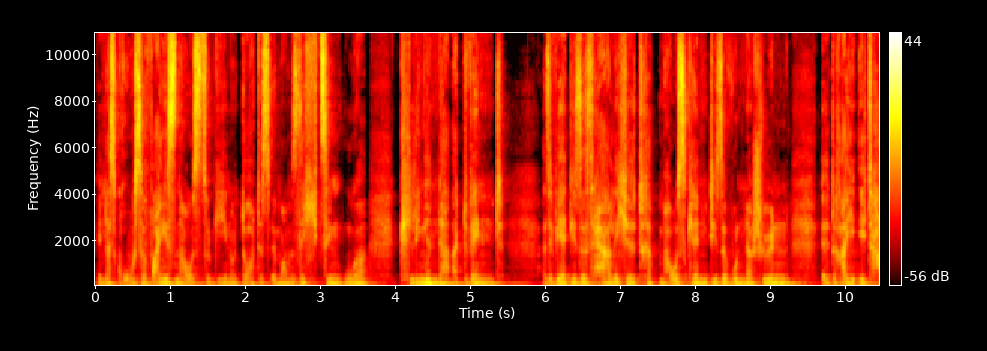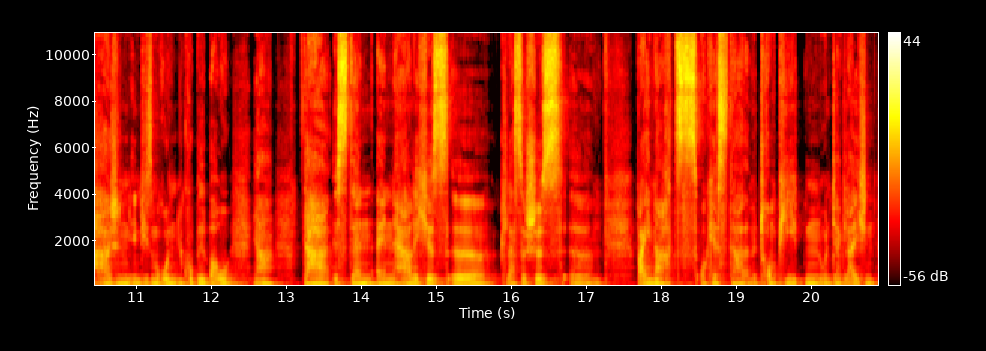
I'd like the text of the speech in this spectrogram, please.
in das große Waisenhaus zu gehen und dort ist immer um 16 Uhr klingender Advent. Also wer dieses herrliche Treppenhaus kennt, diese wunderschönen äh, drei Etagen in diesem runden Kuppelbau, ja, da ist dann ein herrliches, äh, klassisches äh, Weihnachtsorchester mit Trompeten und dergleichen.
